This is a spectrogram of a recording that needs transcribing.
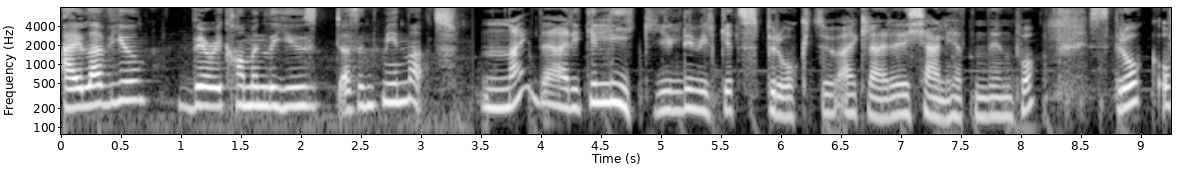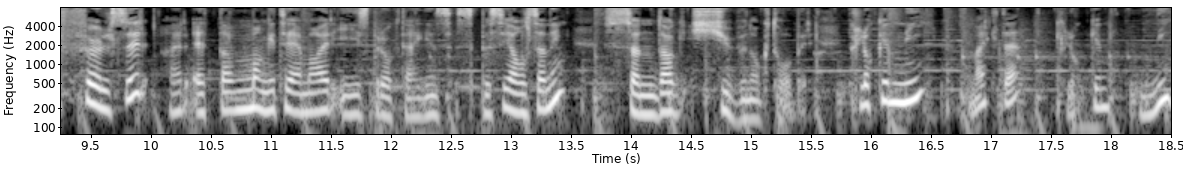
I love you, very commonly used, doesn't mean much. Nei, det er ikke likegyldig hvilket språk du erklærer kjærligheten din på. Språk og følelser er et av mange temaer i Språkteigens spesialsending søndag 20. oktober. Klokken ni. Merk det. Klokken ni.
